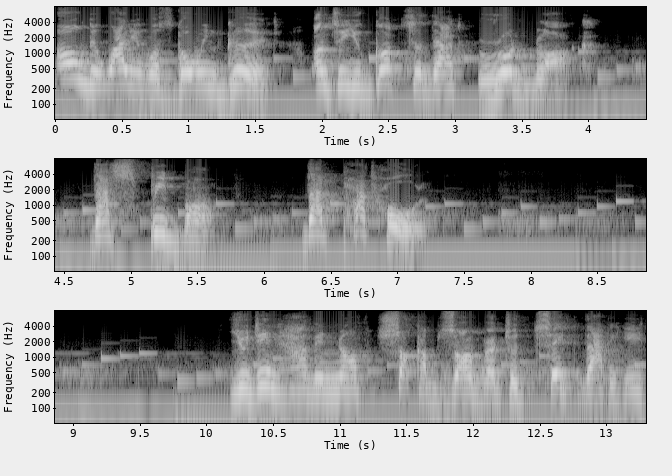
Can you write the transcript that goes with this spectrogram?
All the while it was going good until you got to that roadblock, that speed bump, that pothole you didn't have enough shock absorber to take that heat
